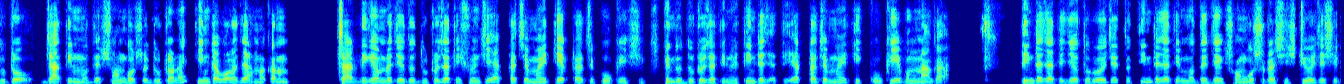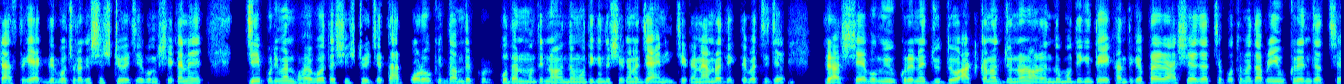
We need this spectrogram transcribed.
দুটো জাতির মধ্যে সংঘর্ষ। দুটো নয়, তিনটা বলা যায় আমরা। কারণ চারদিকে আমরা যেহেতু দুটো জাতি শুনছি, একটা হচ্ছে মাইতি, একটা হচ্ছে কুকি, কিন্তু দুটো জাতি নয়, তিনটা জাতি। একটা হচ্ছে মাইতি, কুকি এবং নাগা। তিনটা জাতি যেহেতু রয়েছে, তো তিনটা জাতির মধ্যে যে সংঘর্ষটা সৃষ্টি হয়েছে, সেটা আজ থেকে এক দেড় বছর আগে সৃষ্টি হয়েছে এবং সেখানে যে পরিমাণ ভয়াবহতা সৃষ্টি হয়েছে, তারপরেও কিন্তু আমাদের প্রধানমন্ত্রী নরেন্দ্র মোদী কিন্তু সেখানে যায়নি। যেখানে আমরা দেখতে পাচ্ছি যে রাশিয়া এবং ইউক্রেনের যুদ্ধ আটকানোর জন্য নরেন্দ্র মোদী কিন্তু এখান থেকে প্রায় রাশিয়া যাচ্ছে, প্রথমে তারপরে ইউক্রেন যাচ্ছে।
